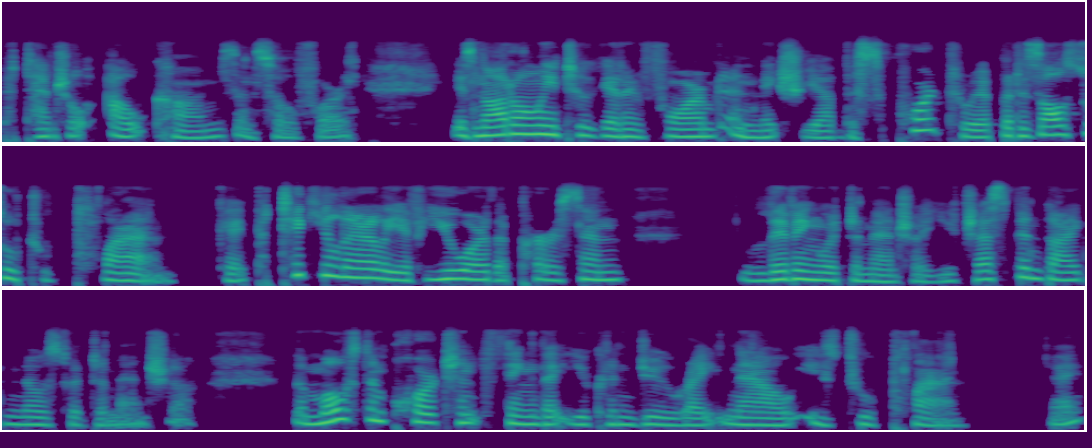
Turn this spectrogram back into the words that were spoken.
potential outcomes and so forth? Is not only to get informed and make sure you have the support through it, but is also to plan. Okay, particularly if you are the person living with dementia, you've just been diagnosed with dementia. The most important thing that you can do right now is to plan okay?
